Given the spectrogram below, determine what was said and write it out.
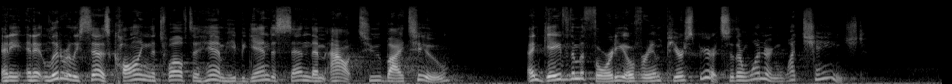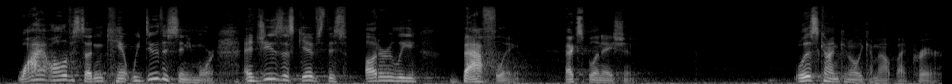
and, he, and it literally says, calling the 12 to him, he began to send them out two by two and gave them authority over impure spirits. So they're wondering, what changed? Why all of a sudden can't we do this anymore? And Jesus gives this utterly baffling explanation. Well, this kind can only come out by prayer.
